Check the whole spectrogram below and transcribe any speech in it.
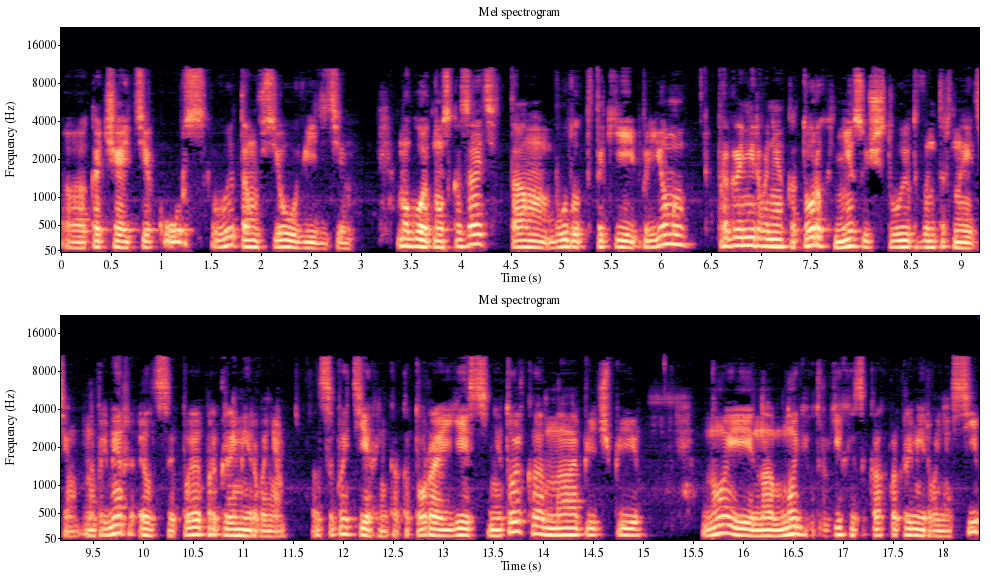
э, качайте курс, вы там все увидите. Могу одно сказать, там будут такие приемы программирования, которых не существует в интернете. Например, LCP программирование, LCP техника, которая есть не только на PHP, но и на многих других языках программирования. C++,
